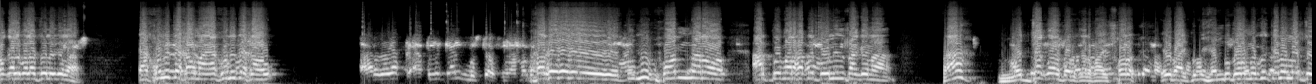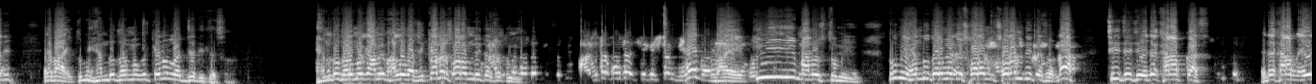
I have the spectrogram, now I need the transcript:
সকালবেলা চলে গেলাম এখনই দেখাও না এখনই দেখাও। আপনি কেন বুঝতে পারছেন আরে তুমি ফোন মারো আর তোমার হাতে দলিল থাকে না। হ্যাঁ? লজ্জা করা দরকার ভাই এ ভাই তুমি হিন্দু ধর্মকে কেন লজ্জা দিত এ ভাই তুমি হিন্দু ধর্মকে কেন লজ্জা দিতেছো? হিন্দু ধর্মকে আমি ভালোবাসি কেন শরম দিতেছো তুমি? ভাই কি মানুষ তুমি? তুমি হিন্দু ধর্মকে শরম শরম দিতেছো না? ছি ছি ছি এটা খারাপ কাজ। এটা খারাপ এই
